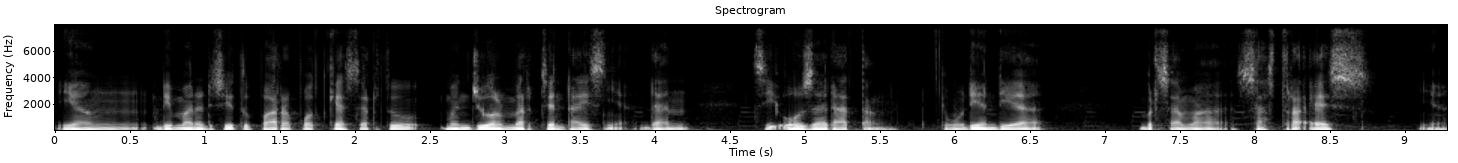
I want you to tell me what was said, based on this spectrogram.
yang di mana di situ para podcaster tuh menjual merchandise-nya dan si Oza datang. Kemudian dia bersama Sastra S ya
